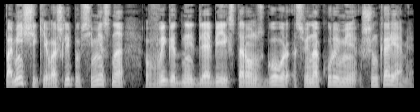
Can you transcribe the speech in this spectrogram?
Помещики вошли повсеместно в выгодный для обеих сторон сговор с винокурами-шинкарями.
